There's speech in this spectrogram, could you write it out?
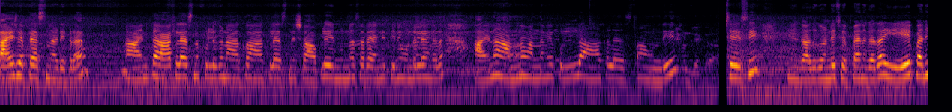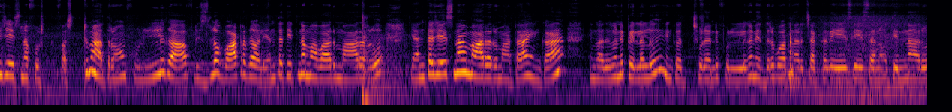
బాగా చెప్పేస్తున్నాడు ఇక్కడ. ఆయనకి ఆకలి వేస్తుంది ఫుల్గా నాకు ఆకలి వేస్తుంది. షాప్లో ఎన్ని ఉన్నా సరే అన్నీ తిని ఉండలేం కదా. ఆయన అన్నం అన్నమే ఫుల్ ఆకలి వేస్తూ ఉంది. చేసి ఇంకా అదిగోండి చెప్పాను కదా ఏ పని చేసినా ఫస్ట్ ఫస్ట్ మాత్రం ఫుల్గా ఫ్రిడ్జ్లో వాటర్ కావాలి. ఎంత తిట్టినా మా వారు మారరు. ఎంత చేసినా మారరు మాట. ఇంకా ఇంకా అదిగోండి పిల్లలు ఇంకా చూడండి ఫుల్గా నిద్రపోతున్నారు. చక్కగా ఏసీ వేసాను తిన్నారు.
